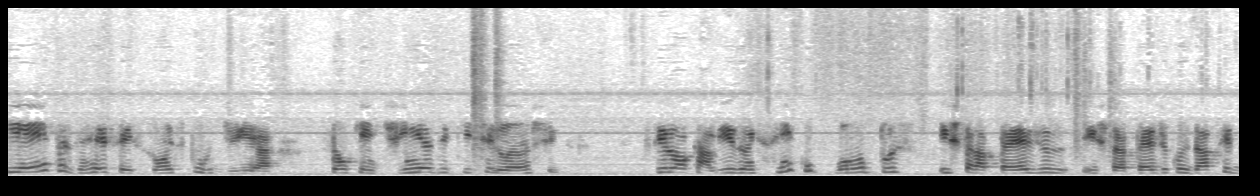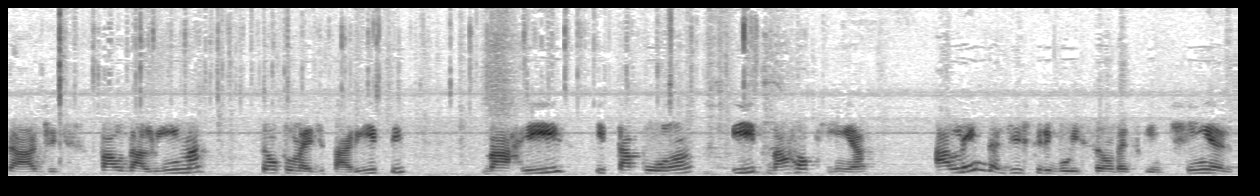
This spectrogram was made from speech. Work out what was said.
500 refeições por dia. São quentinhas e kit lanches. Se localizam em cinco pontos estratégicos, da cidade. Pau da Lima, São Tomé de Paripe, Barris, Itapuã e Barroquinha. além da distribuição das quentinhas,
